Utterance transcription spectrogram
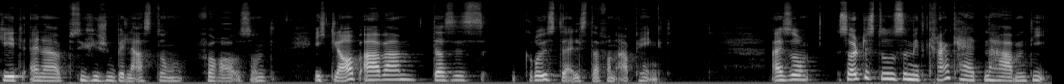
geht einer psychischen Belastung voraus. Und ich glaube aber, dass es größtenteils davon abhängt. Also solltest du somit Krankheiten haben, die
